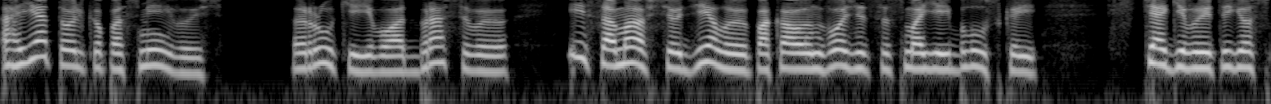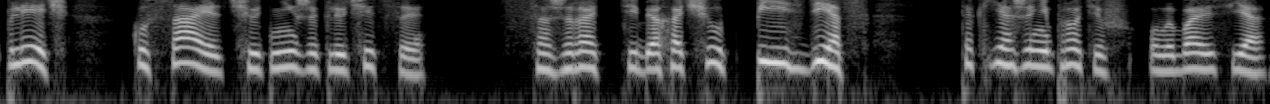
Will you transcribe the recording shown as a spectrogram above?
А я только посмеиваюсь. Руки его отбрасываю и сама все делаю, пока он возится с моей блузкой, стягивает ее с плеч, кусает чуть ниже ключицы. «Сожрать тебя хочу, пиздец!» «Так я же не против», — улыбаюсь я.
